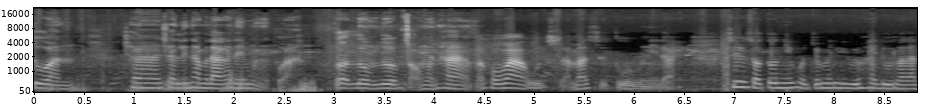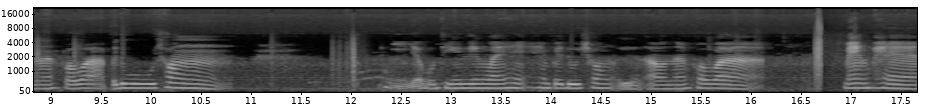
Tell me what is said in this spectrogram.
ส่วนชาชาเลนธรรมดาก็ได้หมื่นกว่า ก็รวมรวมสองหมื่นห้าเพราะว่าสามารถซื้อตัวพวกนี้ได้ ซึ่งสองตัวนี้ผมจะไม่รีวิวให้ดูแล้วกันนะ เพราะว่าไปดูช่องเดี๋ยวผมทิ้งลิงก์ไว้ให้ให้ไปดูช่องอื่นเอานะ เพราะว่าแม่งแพง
